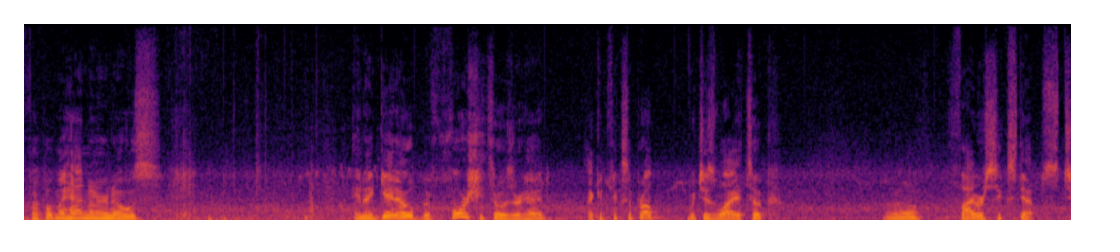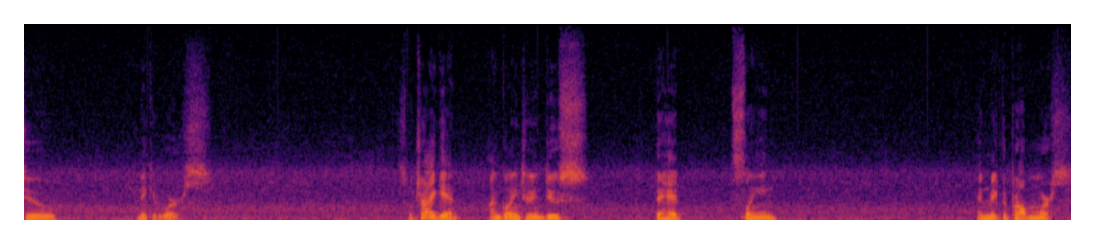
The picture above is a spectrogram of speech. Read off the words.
if I put my hand on her nose and I get out before she throws her head, I can fix a problem, which is why it took, I don't know, five or six steps to make it worse. So we'll try again. I'm going to induce the head slinging and make the problem worse.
